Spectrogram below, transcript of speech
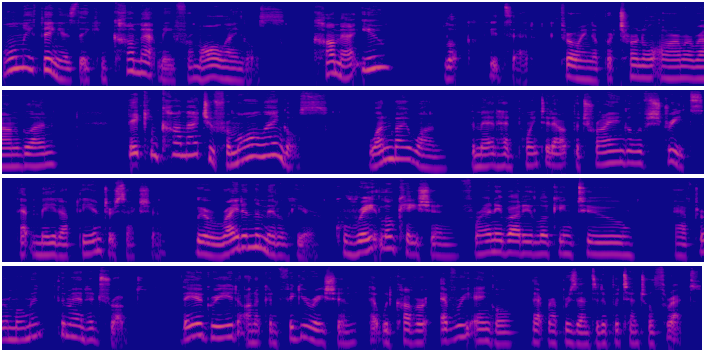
Only thing is, they can come at me from all angles. Come at you? Look, he'd said, throwing a paternal arm around Glen. They can come at you from all angles. One by one, the man had pointed out the triangle of streets that made up the intersection. We're right in the middle here. Great location for anybody looking to. After a moment, the man had shrugged. They agreed on a configuration that would cover every angle that represented a potential threat.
